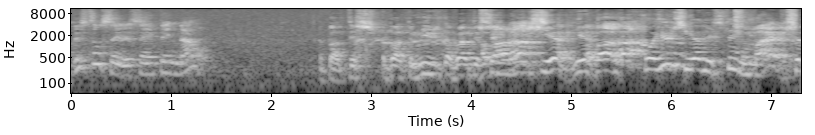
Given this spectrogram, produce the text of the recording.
They're still say the same thing now. about this about the music about the About same us? yeah yeah About well here's the other thing so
